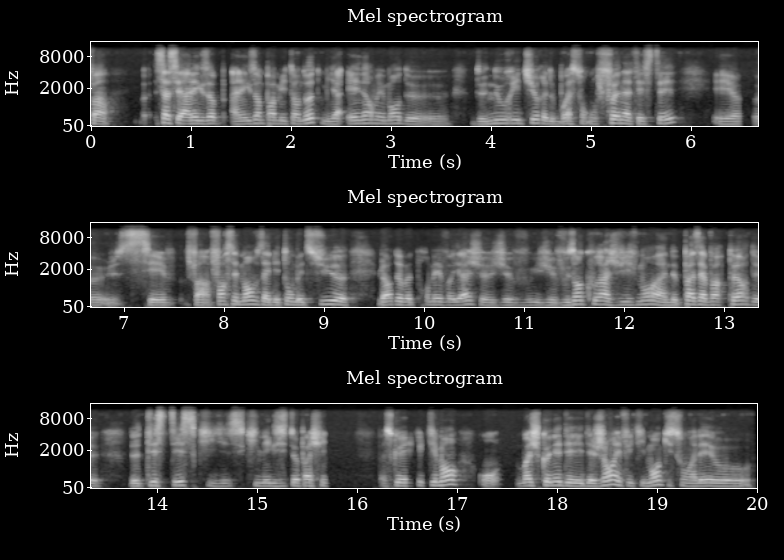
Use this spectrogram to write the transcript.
enfin ça c'est un exemple, un exemple parmi tant d'autres, mais il y a énormément de, de, nourriture et de boissons fun à tester. Et euh, c'est, enfin, forcément, vous allez tomber dessus euh, lors de votre premier voyage. Je vous, je vous encourage vivement à ne pas avoir peur de, de tester ce qui, ce qui n'existe pas chez nous. Parce que effectivement, moi je connais des, gens effectivement qui sont allés au,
